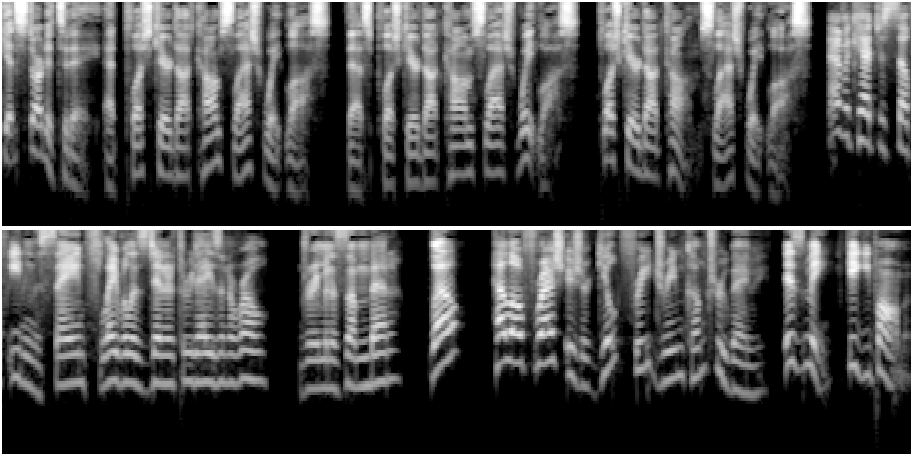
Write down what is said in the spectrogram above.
Get started today at plushcare.com slash weight loss. That's plushcare.com slash weight loss. plushcare.com slash weight loss. Ever catch yourself eating the same flavorless dinner three days in a row? Dreaming of something better? Well, HelloFresh is your guilt-free dream come true, baby. It's me, Kiki Palmer.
